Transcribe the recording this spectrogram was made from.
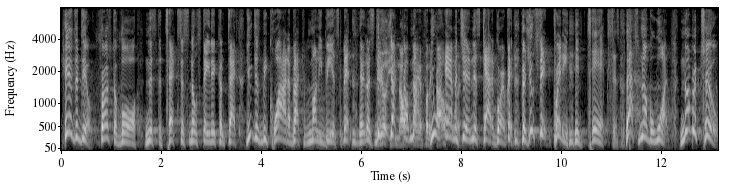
Here's the deal. First of all, Mr. Texas, no state income tax. You just be quiet about the money being spent. Just You're shut your mouth. You an amateur in this category, okay? Because you sit pretty in Texas. That's number one. Number two,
